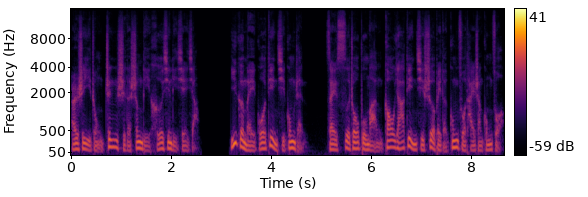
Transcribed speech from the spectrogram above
而是一种真实的生理和心理现象。一个美国电气工人在四周布满高压电气设备的工作台上工作，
